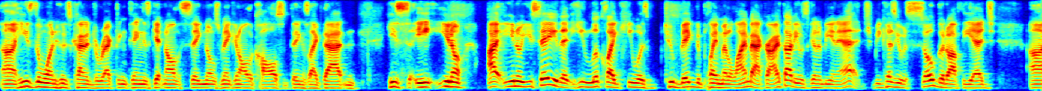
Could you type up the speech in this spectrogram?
uh, he's the one who's kind of directing things, getting all the signals, making all the calls and things like that. And he's he, you know, I you know, you say that he looked like he was too big to play middle linebacker. I thought he was going to be an edge because he was so good off the edge. uh,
